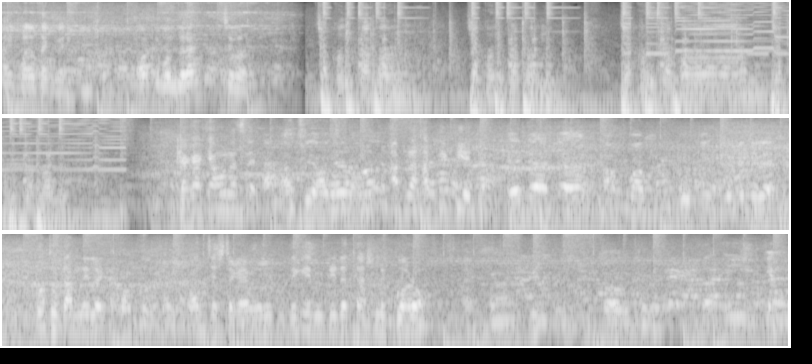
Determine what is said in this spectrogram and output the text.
অনেক ভালো থাকবেন। ওকে বন্ধুরা চলো। যখন তখন যখন তখন যখন তখন যখন তখন। কাকা কেমন আছেন আছি আছি আপনার হাতে কি এটা? এটা একটা হাফ পাউন্ড রুটি। রুটি নিলেন কত দাম নিল এটা? পঞ্চাশ টাকা। পঞ্চাশ টাকা। এবং রুটি দেখে রুটিটা তো আসলে গরম। হ্যাঁ, এই কেমন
